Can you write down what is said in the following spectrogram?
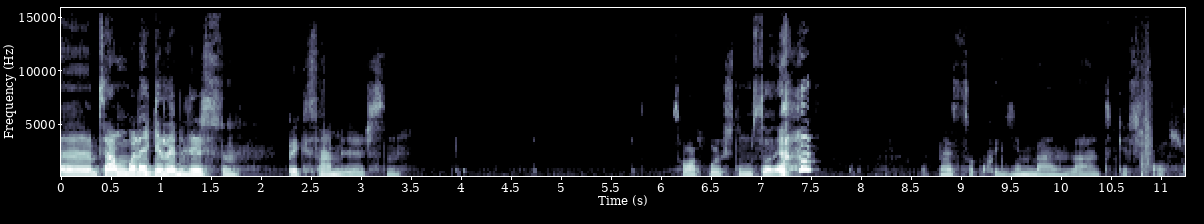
Ee, sen buraya gelebilirsin. Peki sen bilirsin. Salak barıştığımı sanıyor. Neyse koyayım ben de hadi geç olsun.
